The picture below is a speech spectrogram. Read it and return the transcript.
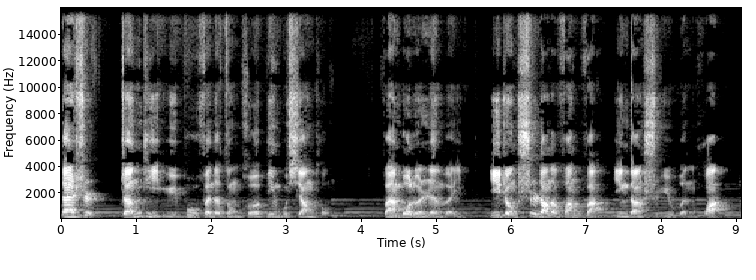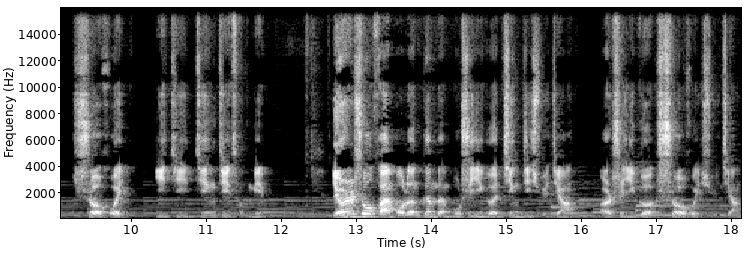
但是整体与部分的总和并不相同。凡伯伦认为，一种适当的方法应当始于文化、社会以及经济层面。有人说，凡伯伦根本不是一个经济学家，而是一个社会学家，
